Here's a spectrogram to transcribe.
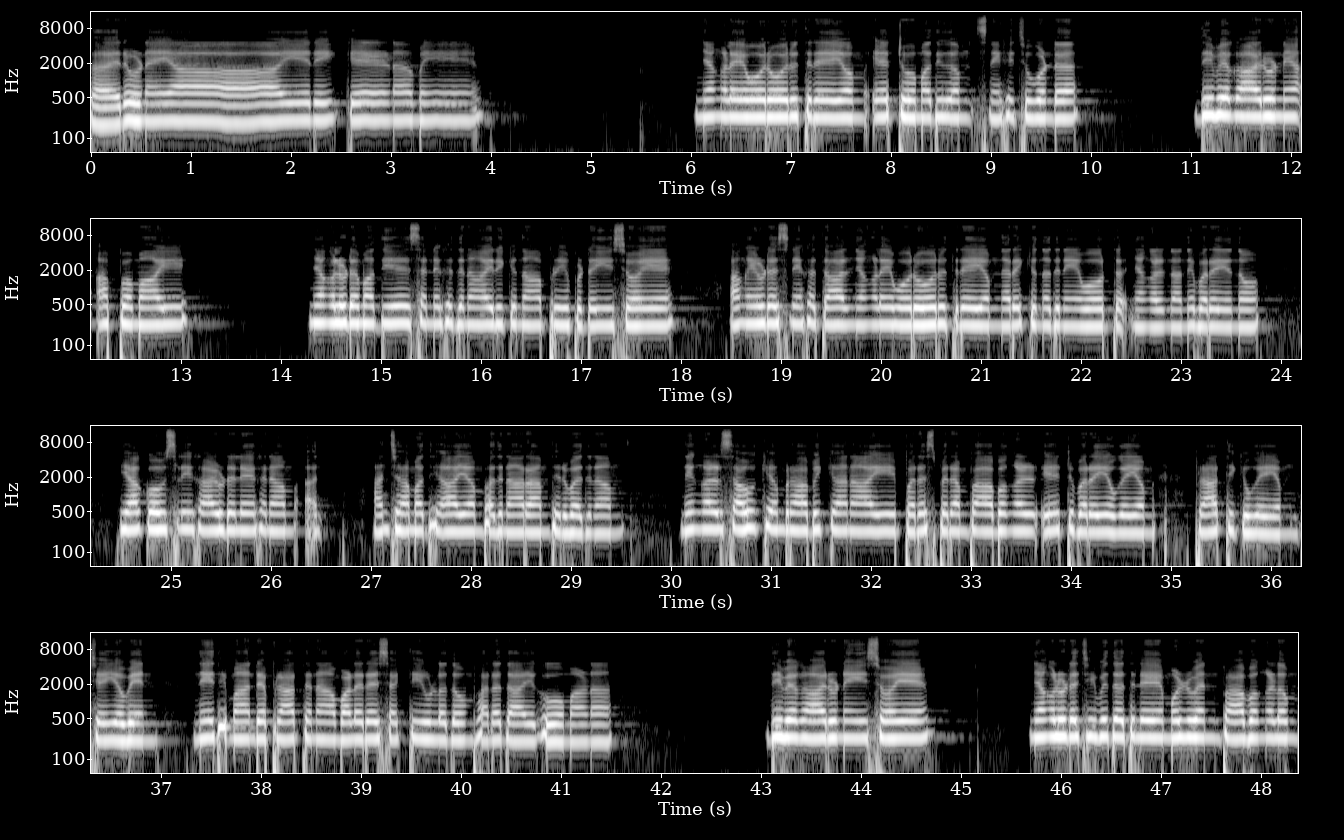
കരുണയായിരിക്കണമേ. ഞങ്ങളെ ഓരോരുത്തരെയും ഏറ്റവും അധികം സ്നേഹിച്ചുകൊണ്ട് ദിവ്യകാരുണ്യ അപ്പമായി ഞങ്ങളുടെ മധ്യേ സന്നിഹിതനായിരിക്കുന്ന പ്രിയപ്പെട്ട ഈശോയെ അങ്ങയുടെ സ്നേഹത്താൽ ഞങ്ങളെ ഓരോരുത്തരെയും നിറയ്ക്കുന്നതിനെ ഓർത്ത് ഞങ്ങൾ നന്ദി പറയുന്നു. യാക്കോബ് സ്ലീഹായുടെ ലേഖനം അഞ്ചാം അധ്യായം പതിനാറാം തിരുവചനം. നിങ്ങൾ സൗഖ്യം പ്രാപിക്കാനായി പരസ്പരം പാപങ്ങൾ ഏറ്റുപറയുകയും പ്രാർത്ഥിക്കുകയും ചെയ്യുവിൻ. നീതിമാന്റെ പ്രാർത്ഥന വളരെ ശക്തിയുള്ളതും ഫലദായകവുമാണ്. ദിവ്യകാരുണീശോയെ ഞങ്ങളുടെ ജീവിതത്തിലെ മുഴുവൻ പാപങ്ങളും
